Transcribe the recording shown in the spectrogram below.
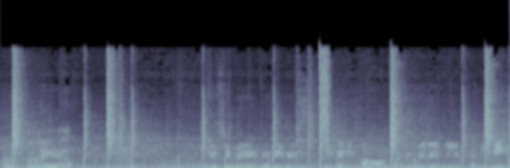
First fillet up. You can see we didn't really leave any, leave any bones. I mean, we didn't leave any meat.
